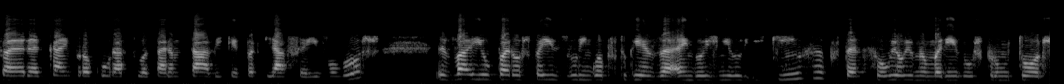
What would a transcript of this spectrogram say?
para quem procura a sua cara metade e quer partilhar fé e valores. Veio para os países de língua portuguesa em 2015, portanto sou eu e o meu marido os promotores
